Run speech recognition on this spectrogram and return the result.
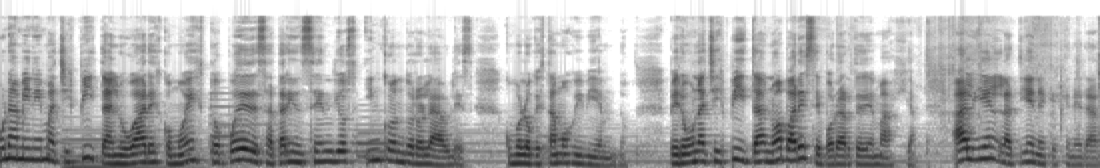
Una mínima chispita en lugares como esto puede desatar incendios incontrolables, como lo que estamos viviendo. Pero una chispita no aparece por arte de magia. Alguien la tiene que generar.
